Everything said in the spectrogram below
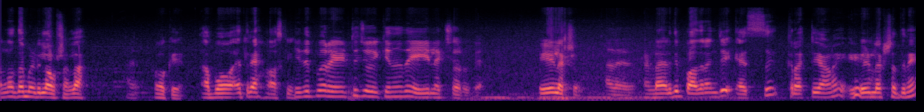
അന്നത്തെ മിഡിൽ ഓപ്ഷൻ അല്ല. ഓക്കെ. അപ്പോൾ എത്രയാ ആസ്കിങ് ഇതിപ്പോ റേറ്റ് ചോദിക്കുന്നത് ഏഴ് ലക്ഷം റുപ്യ. ഏഴ് ലക്ഷം. അതെ രണ്ടായിരത്തി പതിനഞ്ച് എസ് ആണ്. ഏഴ് ലക്ഷത്തിന്.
